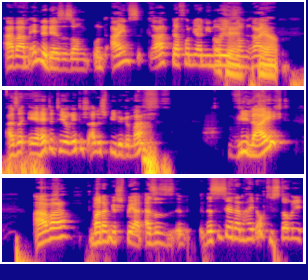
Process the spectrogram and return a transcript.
aber am Ende der Saison und eins gerade davon ja in die neue okay, Saison rein. Ja. Also er hätte theoretisch alle Spiele gemacht. Vielleicht, aber war dann gesperrt. Also das ist ja dann halt auch die Story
